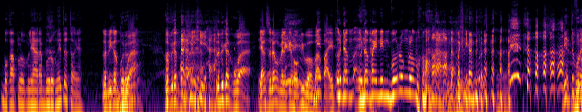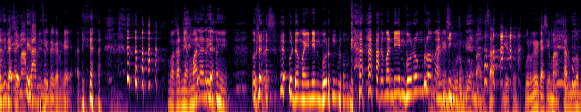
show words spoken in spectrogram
bokap lu melihara burung itu toh ya. Lebih ke gua. Lebih ke gua. Iya. Lebih ke gua yang sudah memiliki hobi bawa bapak itu. Udah udah mainin burung belum? udah mainin burung. Dia Itu burung dikasih makan gitu kan kayak. Makan yang mana nih? Udah udah mainin burung belum? udah mandiin burung belum Mainin anjing? burung belum bangsat gitu. Burungnya dikasih makan belum.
